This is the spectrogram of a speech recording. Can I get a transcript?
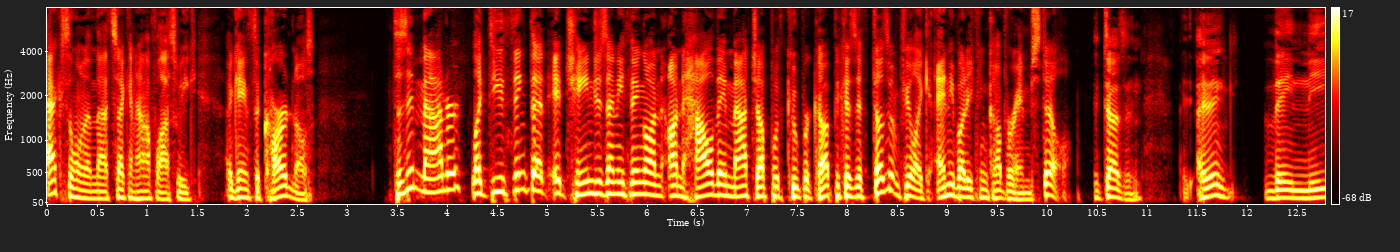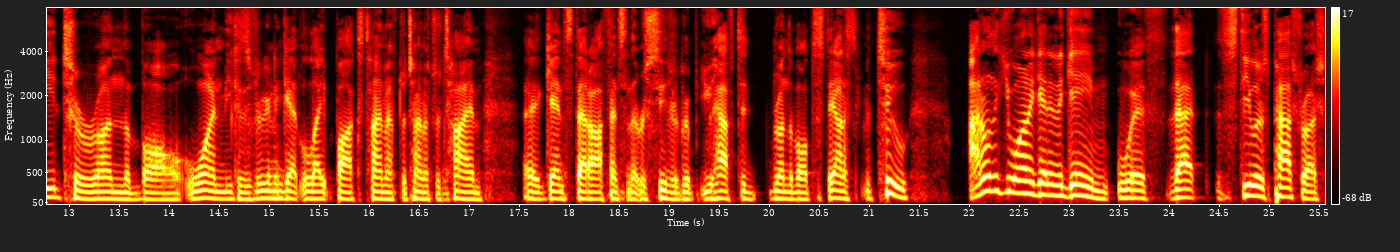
excellent in that second half last week against the Cardinals. Does it matter? Like, do you think that it changes anything on on how they match up with Cooper Kupp? Because it doesn't feel like anybody can cover him still. It doesn't. I think they need to run the ball. One, because if you're going to get light box time after time after time against that offense and that receiver group, you have to run the ball to stay honest. But two, I don't think you want to get in a game with that Steelers pass rush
